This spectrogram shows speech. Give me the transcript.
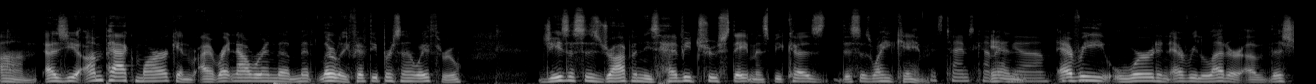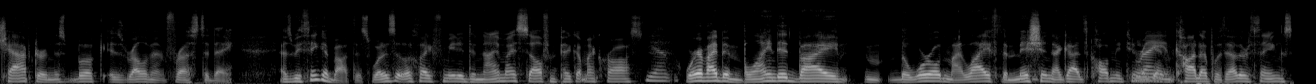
um, as you unpack Mark, and I, right now we're in the mid, literally fifty percent of the way through. Jesus is dropping these heavy, true statements because this is why he came. His time's coming. And yeah. Mm-hmm. every word and every letter of this chapter in this book is relevant for us today as we think about this. What does it look like for me to deny myself and pick up my cross? Yeah. Where have I been blinded by the world, my life, the mission that God's called me to, and right. Getting caught up with other things?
